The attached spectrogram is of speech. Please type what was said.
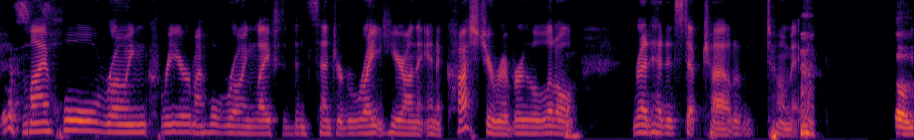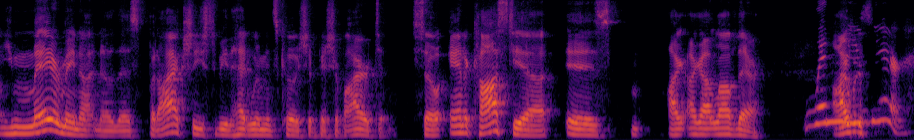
yes. my whole rowing career, my whole rowing life has been centered right here on the Anacostia River, the little mm. redheaded stepchild of the Potomac. So you may or may not know this, but I actually used to be the head women's coach at Bishop Ireton. So Anacostia is I, I got love there. When were I was, you there?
